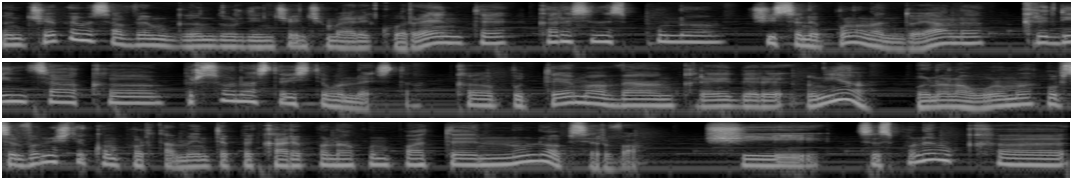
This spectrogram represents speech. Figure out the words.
începem să avem gânduri din ce în ce mai recurente care să ne spună și să ne pună la îndoială credința că persoana asta este onestă, că putem avea încredere în ea. Până la urmă, observăm niște comportamente pe care până acum poate nu le observa. Și să spunem că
